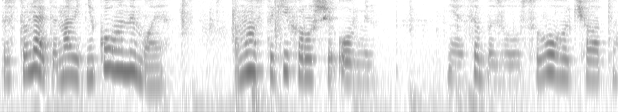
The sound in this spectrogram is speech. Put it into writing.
Представляєте, навіть нікого немає. А в нас такий хороший обмін. Ні, це без голосового чату.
